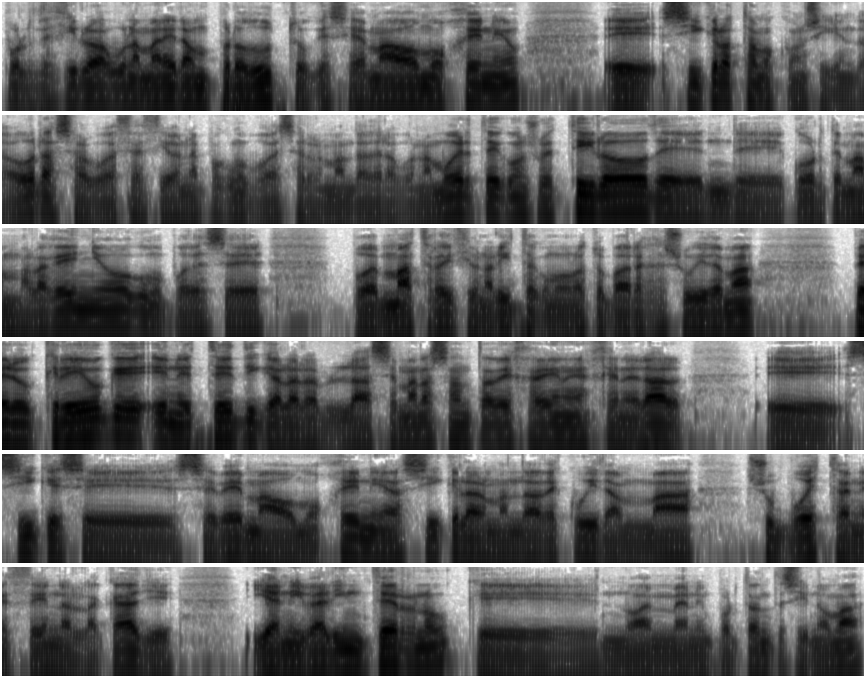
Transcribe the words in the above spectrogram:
por decirlo de alguna manera, un producto que sea más homogéneo, eh, sí que lo estamos consiguiendo ahora, salvo excepciones, pues como puede ser la Hermandad de la Buena Muerte con su estilo de, corte más malagueño, como puede ser pues más tradicionalista como nuestro Padre Jesús y demás, pero creo que en estética la Semana Santa de Jaén en general eh, sí que se, se ve más homogénea, sí que las hermandades cuidan más su puesta en escena en la calle y a nivel interno, que no es menos importante sino más,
